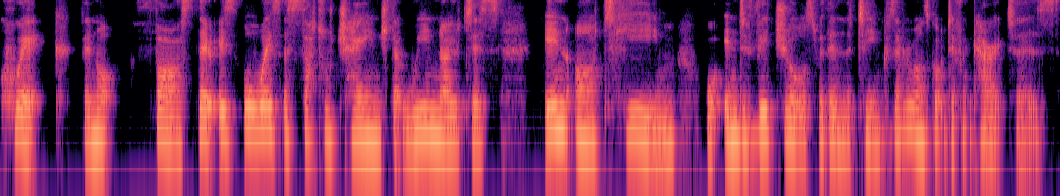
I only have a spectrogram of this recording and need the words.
quick, they're not fast, there is always a subtle change that we notice in our team or individuals within the team because everyone's got different characters.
